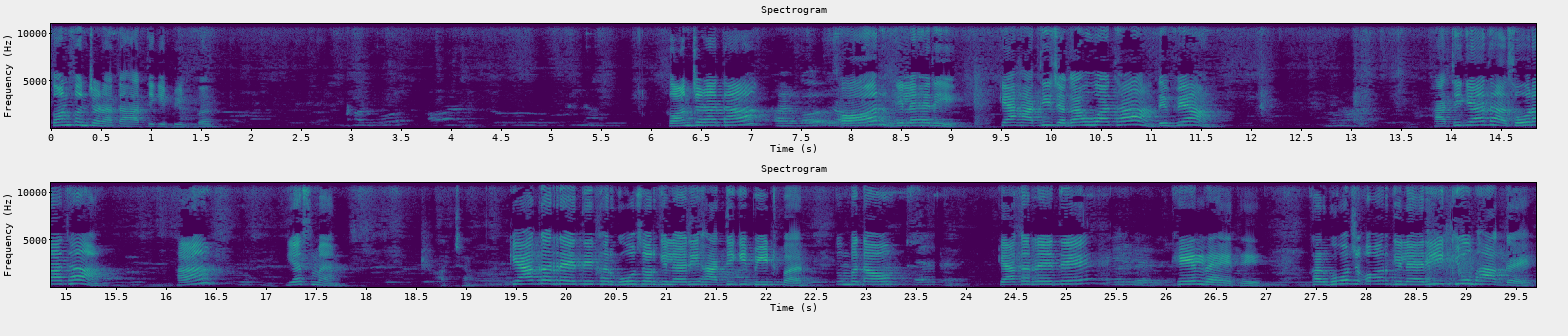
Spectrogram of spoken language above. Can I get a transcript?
कौन कौन चढ़ा था हाथी की पीठ पर? कौन चढ़ा था? और गिलहरी। क्या हाथी जगा हुआ था, दिव्या? हाथी क्या था? सो रहा था? हाँ? यस मैम अच्छा। क्या कर रहे थे खरगोश और गिलहरी हाथी की पीठ पर? तुम बताओ। क्या कर रहे थे? खेल रहे थे। खरगोश और गिलहरी क्यों भाग गए?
